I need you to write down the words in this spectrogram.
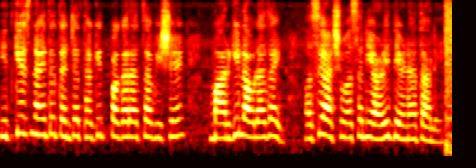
इतकेच नाही तर त्यांच्या थकीत पगाराचा विषय मार्गी लावला जाईल असे आश्वासन यावेळी देण्यात आले.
